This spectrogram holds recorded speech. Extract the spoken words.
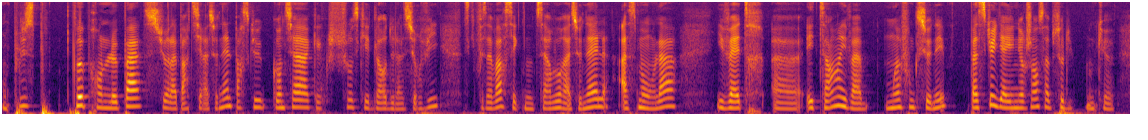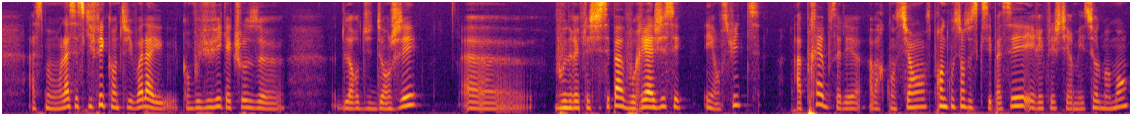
en plus, peut prendre le pas sur la partie rationnelle parce que quand il y a quelque chose qui est de l'ordre de la survie, ce qu'il faut savoir, c'est que notre cerveau rationnel, à ce moment-là, il va être euh, éteint, il va moins fonctionner parce qu'il y a une urgence absolue. Donc euh, à ce moment-là, c'est ce qui fait quand tu voilà, quand vous vivez quelque chose euh, lors du danger, euh, vous ne réfléchissez pas, vous réagissez. Et ensuite, après, vous allez avoir conscience, prendre conscience de ce qui s'est passé et réfléchir. Mais sur le moment,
